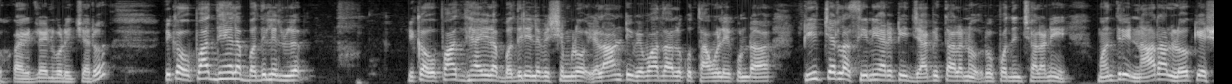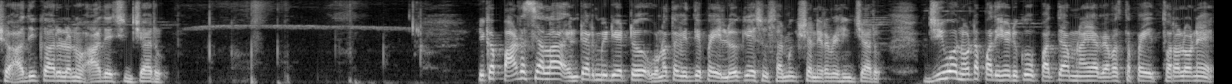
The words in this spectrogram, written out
ఒక హెడ్లైన్ కూడా ఇచ్చారు. ఇక ఉపాధ్యాయుల బదిలీల ఇక ఉపాధ్యాయుల బదిలీల విషయంలో ఎలాంటి వివాదాలకు తావలేకుండా టీచర్ల సీనియారిటీ జాబితాలను రూపొందించాలని మంత్రి నారా లోకేష్ అధికారులను ఆదేశించారు. ఇక పాఠశాల ఇంటర్మీడియట్ ఉన్నత విద్యపై లోకేష్ సమీక్ష నిర్వహించారు. జీవో నూట పదిహేడుకు ప్రత్యామ్నాయ వ్యవస్థపై త్వరలోనే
